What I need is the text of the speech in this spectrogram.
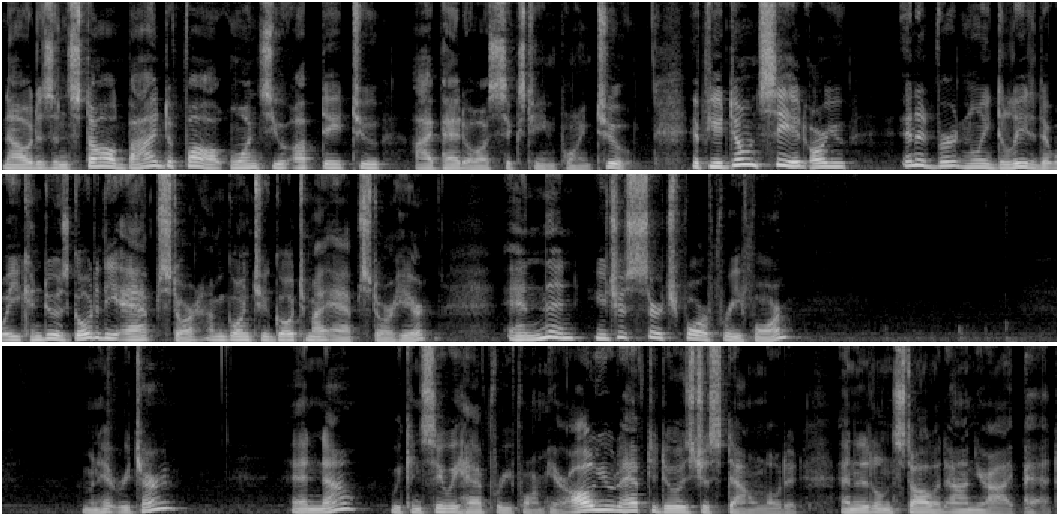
Now it is installed by default once you update to iPad OS 16.2. If you don't see it or you inadvertently deleted it, what you can do is go to the App Store. I'm going to go to my App Store here, and then you just search for Freeform. I'm going to hit return, and now we can see we have Freeform here. All you have to do is just download it, and it'll install it on your iPad.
